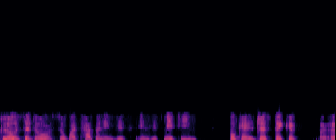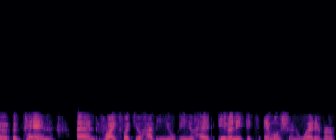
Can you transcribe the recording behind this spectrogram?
close the door. So what's happening in this, in this meeting? Okay, just take a, a, a pen and write what you have in your, in your head, even if it's emotion or whatever,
